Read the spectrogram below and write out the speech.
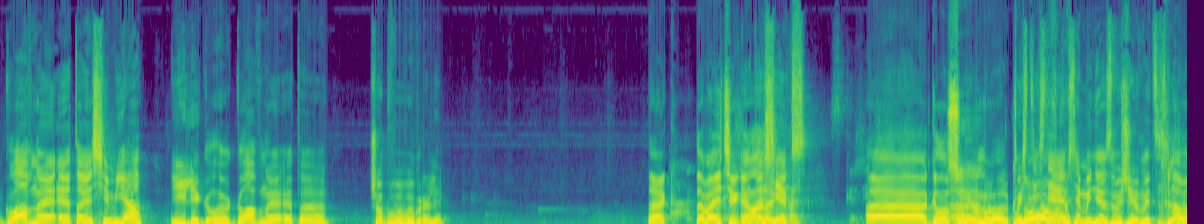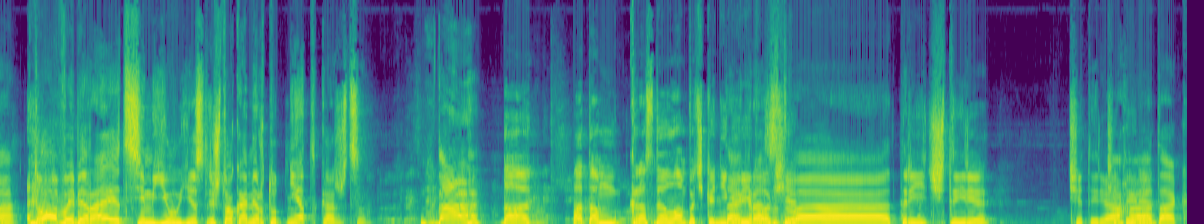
главное это семья или гл- главное это... Что бы вы выбрали? Так, давайте Это секс. А, голосуем. Мы кто, стесняемся, мы не озвучиваем эти слова. вы- кто выбирает семью? Если что, камер тут нет, кажется. Да! Да, а там красная лампочка не так, горит раз, вообще. два, три, четыре. Четыре. Четыре. Ага, так.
